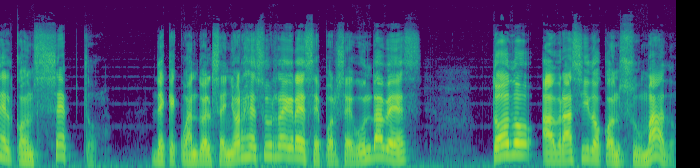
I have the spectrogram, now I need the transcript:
el concepto de que cuando el Señor Jesús regrese por segunda vez, todo habrá sido consumado.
